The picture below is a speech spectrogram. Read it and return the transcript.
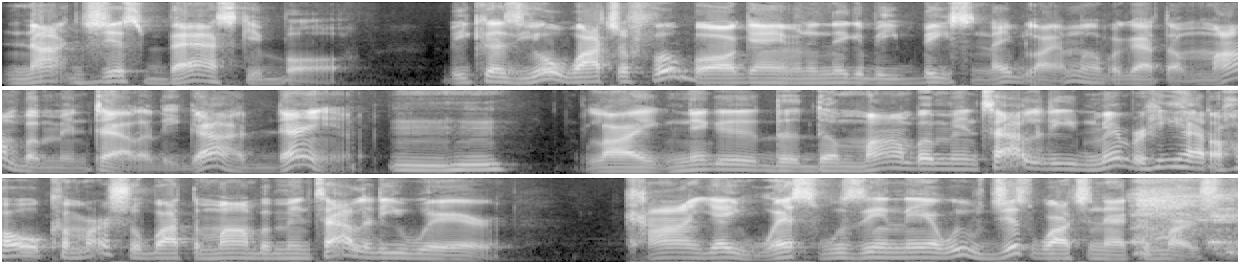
not just basketball. Because you'll watch a football game and a nigga be beasting. They be like, I'm motherfucker got the Mamba mentality. God damn. Mm-hmm. Like nigga, the the Mamba mentality. Remember, he had a whole commercial about the Mamba mentality where Kanye West was in there. We was just watching that commercial.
